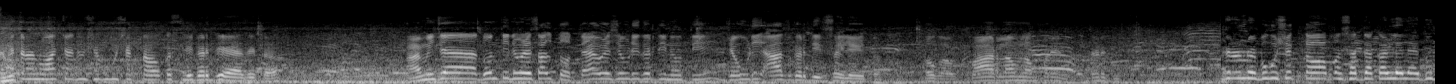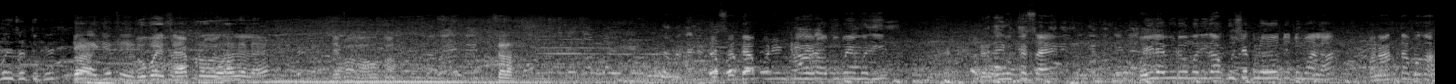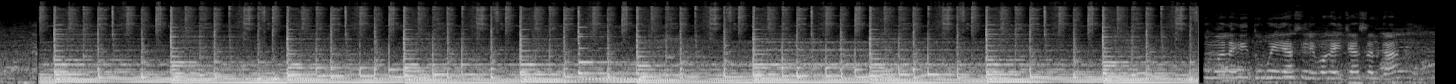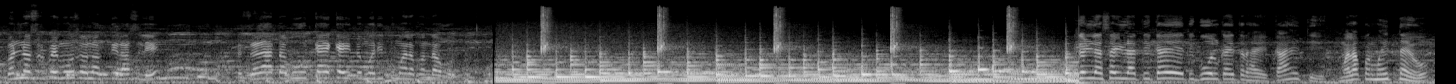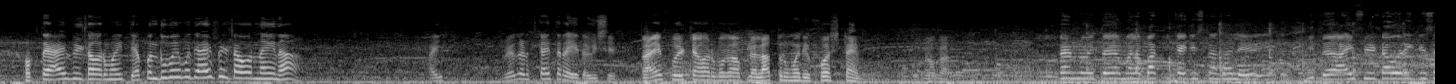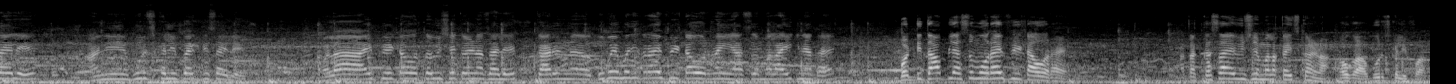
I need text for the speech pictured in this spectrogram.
मित्रांनो आजच्या दिवशी बघू शकता हो कसली गर्दी आहे आज इथं. आम्ही ज्या दोन तीन वेळेस चालतो त्यावेळेस एवढी गर्दी नव्हती जेवढी आज गर्दी दिसायली इथं. हो का फार लांब लांब पर्यंत गर्दी. मित्रांनो बघू शकता आपण सध्या काढलेलं आहे दुबईचं तिकीट. घेते दुबईचं अप्रूव्ह झालेलं आहे. ते बघा हो का? चला. सध्या आपण एंट्री घेणार दुबईमध्ये. मध्ये कसं आहे. पहिल्या व्हिडिओमध्ये दाखवू शकलो होतो तुम्हाला पण आता बघा. का? पन्नास रुपये मोजावं लागतील असले. तर चला आता बघू काय काय इथं मध्ये तुम्हाला पण दाखवतो. इकडल्या साईडला ती काय आहे, ती गोल काय तर आहे. काय आहे ती? मला पण माहीत नाही हो. फक्त आयफिल टावर माहिती आहे. पण दुबईमध्ये आयफिल टावर नाही ना? आई वेगळंच काय तर आहे विषय आयफिल टावर बघा आपल्या लातूरमध्ये फर्स्ट टाइम बघा. मित्रांनो इथं मला बाकी काही दिसणं झाले. इथं आयफिल टावर एक दिसायले आणि बुर्ज खलिफा एक दिसायले. मला आयफिल टावरचा विषय कळण्यात झाले कारण दुबईमध्ये तर आयफिल टावर नाही असं मला ऐकण्यात आहे. बट तिथं आपल्यासमोर आयफिल टावर आहे. आता कसा आहे विषय मला काहीच कळणार हो का बुर्ज खलिफा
